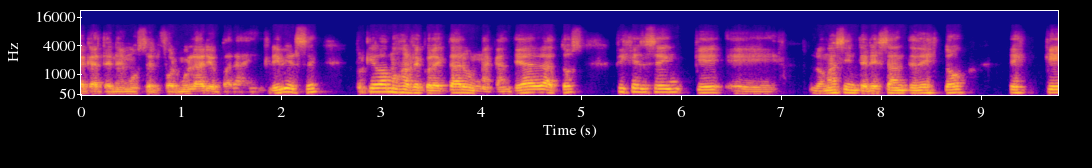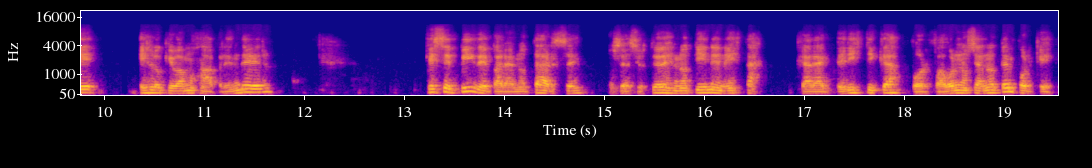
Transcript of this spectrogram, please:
Acá tenemos el formulario para inscribirse, porque vamos a recolectar una cantidad de datos. Fíjense que eh, lo más interesante de esto es que es lo que vamos a aprender, ¿Qué se pide para anotarse? O sea, si ustedes no tienen estas características, por favor no se anoten porque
